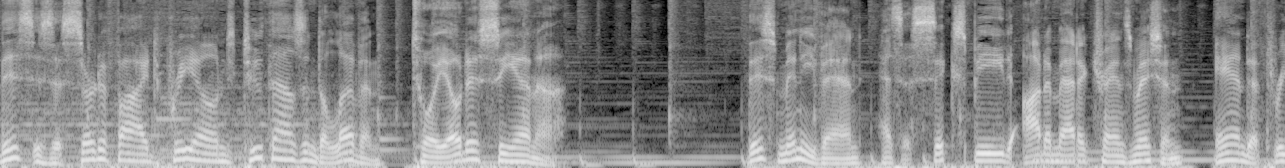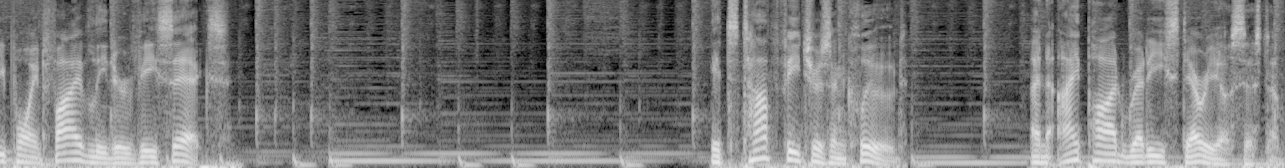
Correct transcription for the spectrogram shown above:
This is a certified pre-owned 2011 Toyota Sienna. This minivan has a six-speed automatic transmission and a 3.5-liter V6. Its top features include an iPod-ready stereo system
